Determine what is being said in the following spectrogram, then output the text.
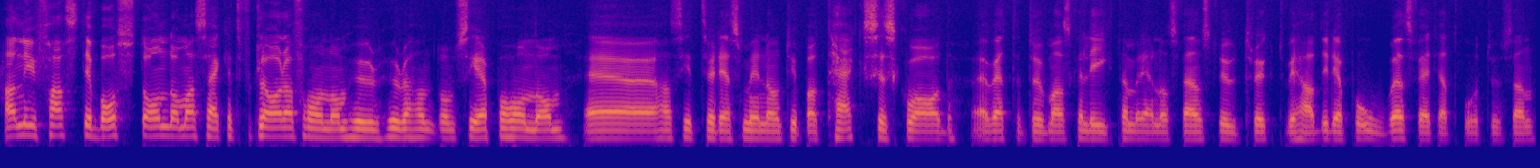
han är ju fast i Boston. De har säkert förklarat för honom hur, hur han, de ser på honom. Eh, han sitter i det som är någon typ av taxi squad. Jag vet inte hur man ska likna med det, något svenskt uttryck. Vi hade det på OS, vet jag, 2006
